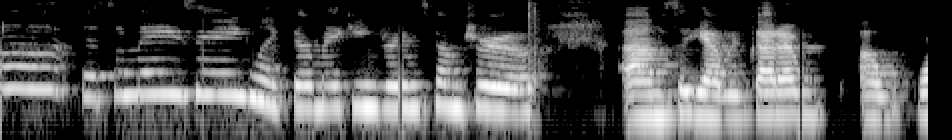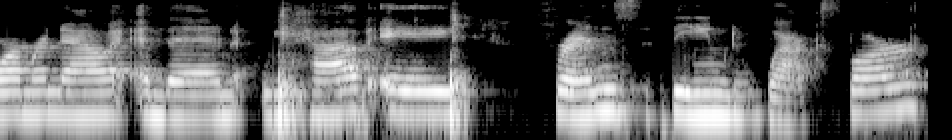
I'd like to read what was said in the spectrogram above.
ah, that's amazing. Like they're making dreams come true. Um, so yeah, we've got a, a warmer now. And then we have a Friends themed wax bar.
